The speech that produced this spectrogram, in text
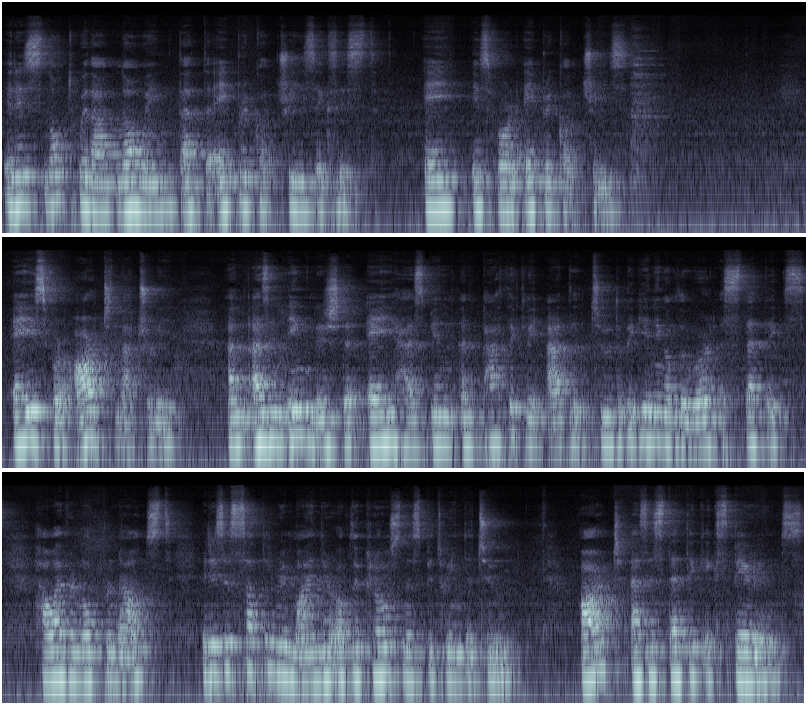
it is not without knowing that the apricot trees exist. A is for apricot trees. A is for art, naturally, and as in English, the A has been empathically added to the beginning of the word aesthetics, however not pronounced, it is a subtle reminder of the closeness between the two. Art as aesthetic experience,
